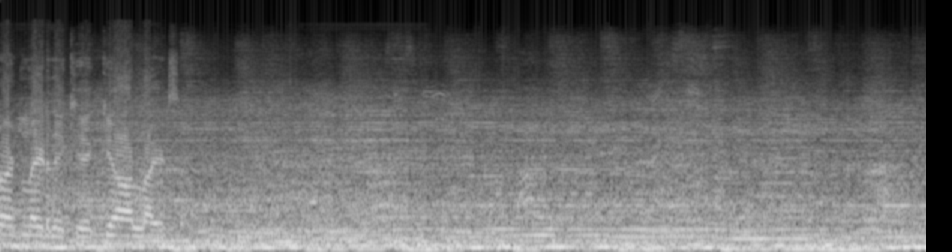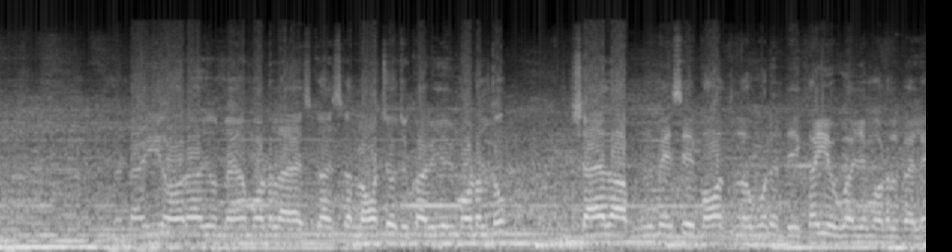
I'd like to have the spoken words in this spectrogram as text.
फ्रंट लाइट देखिए, क्या लाइट्स है। और जो नया मॉडल आया, इसका इसका लॉन्च हो चुका है ये मॉडल तो। शायद आप में से बहुत लोगों ने देखा ही होगा ये मॉडल पहले।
